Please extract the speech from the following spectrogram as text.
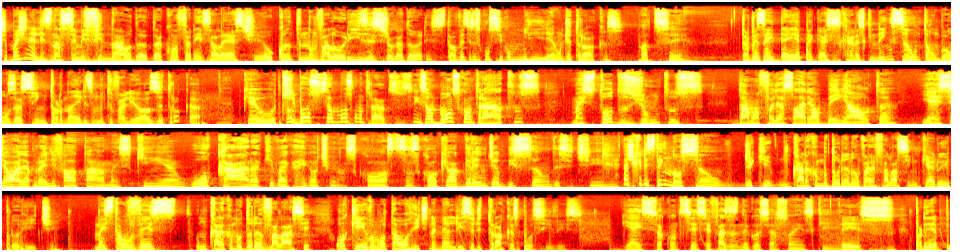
Imagina eles na semifinal da, da Conferência Leste, o quanto não valoriza esses jogadores. Talvez eles consigam um milhão de trocas. Pode ser. Talvez a ideia é pegar esses caras que nem são tão bons assim, tornar eles muito valiosos e trocar. Porque o São time. bons, são bons contratos. Sim, são bons contratos, mas todos juntos dá uma folha salarial bem alta. E aí você olha pra ele e fala, tá, mas quem é o cara que vai carregar o time nas costas? Qual que é a grande ambição desse time? Acho que eles têm noção de que um cara como o Duran não vai falar assim, quero ir pro Hit. Mas talvez um cara como o Duran falasse, ok, eu vou botar o Hit na minha lista de trocas possíveis. E aí, se isso acontecer, você faz as negociações que. Isso.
